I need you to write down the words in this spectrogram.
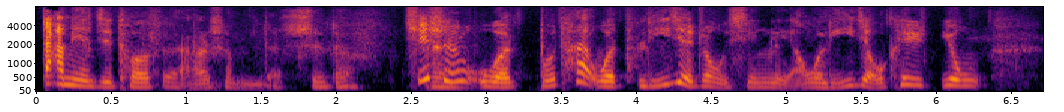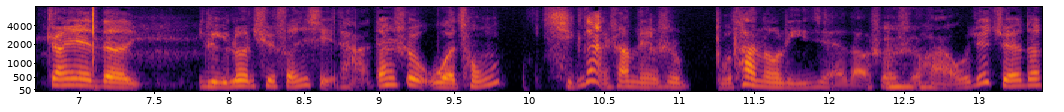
大面积脱粉啊什么的。是的，其实我不太，我理解这种心理啊，我理解，我可以用专业的理论去分析它，但是我从情感上面是不太能理解的。说实话，我就觉得，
